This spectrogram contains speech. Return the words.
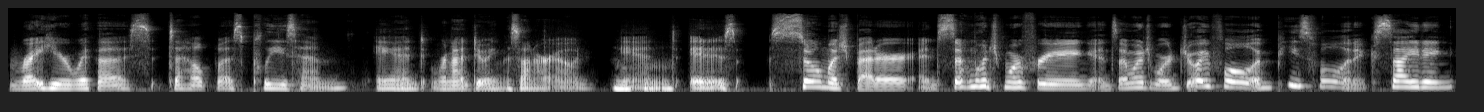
right here with us to help us please him. And we're not doing this on our own. Mhm. And it is so much better and so much more freeing and so much more joyful and peaceful and exciting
